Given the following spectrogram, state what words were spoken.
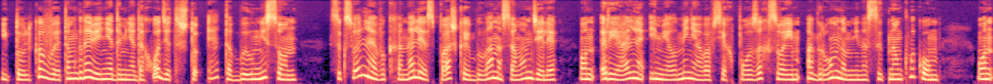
И только в это мгновение до меня доходит, что это был не сон. Сексуальная вакханалия с Пашкой была на самом деле — он реально имел меня во всех позах своим огромным ненасытным клыком. Он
